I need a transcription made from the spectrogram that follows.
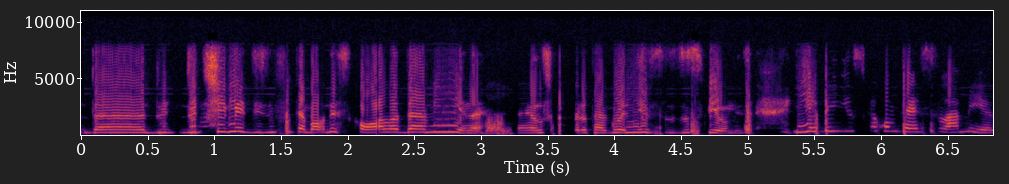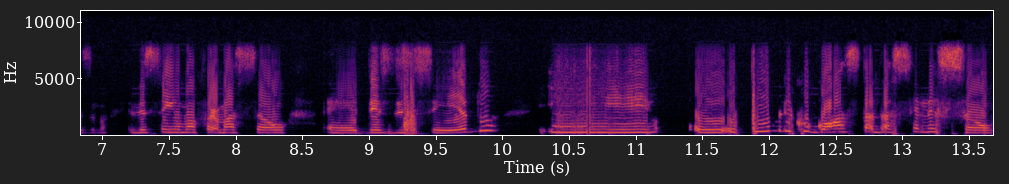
da, do, do, time de futebol da escola da menina, né, os protagonistas dos filmes. E é bem isso que acontece lá mesmo. Eles têm uma formação é, desde cedo e o, o, público gosta da seleção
